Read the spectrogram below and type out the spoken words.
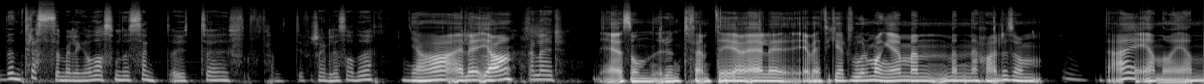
Den pressemeldinga som du sendte ut til 50 forskjellige, sa du? Ja, eller ja. Eller? Det er sånn rundt 50, eller jeg vet ikke helt hvor mange, men, men jeg har liksom Det er én og én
